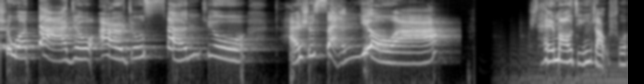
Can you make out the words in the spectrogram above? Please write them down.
是我大舅、二舅、三舅，还是三舅啊？黑猫警长说：“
